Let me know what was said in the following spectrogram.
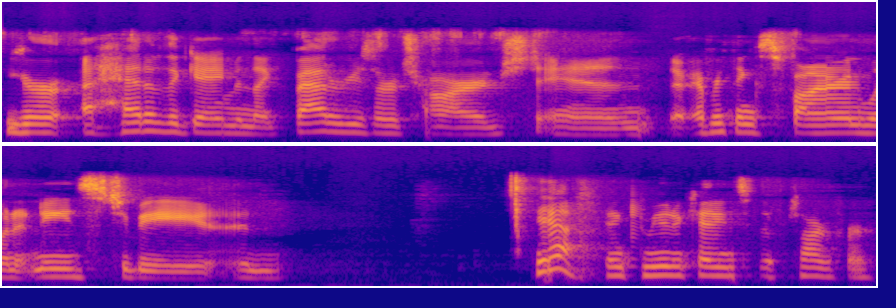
you're ahead of the game and like batteries are charged and everything's firing when it needs to be and yeah and communicating to the photographer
